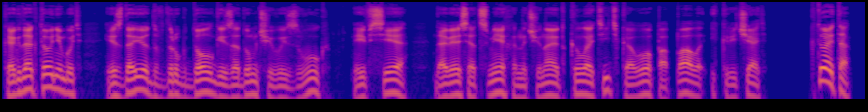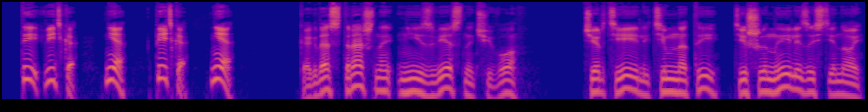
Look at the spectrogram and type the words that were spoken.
когда кто-нибудь издает вдруг долгий задумчивый звук, и все, давясь от смеха, начинают колотить кого попало и кричать. «Кто это? Ты, Витька? Не, Петька, не!» Когда страшно неизвестно чего, чертей или темноты, тишины или за стеной,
